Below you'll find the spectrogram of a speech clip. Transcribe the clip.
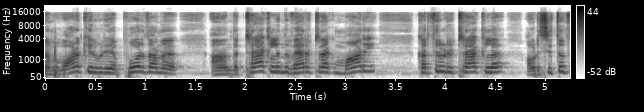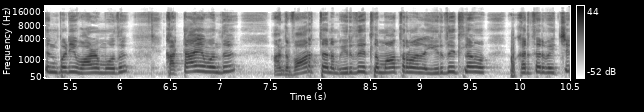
நம்ம வாழ்க்கையுடைய போகிறதான அந்த ட்ராக்லேருந்து வேறு ட்ராக் மாறி கர்த்தருடைய ட்ராக்கில் அவர் சித்தத்தின்படி வாழும்போது கட்டாயம் வந்து அந்த வார்த்தை நம்ம இருதயத்தில் மாத்திரம் இல்லை இருதயத்தில் கர்த்தர் வச்சு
